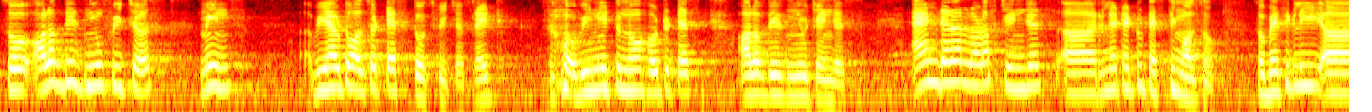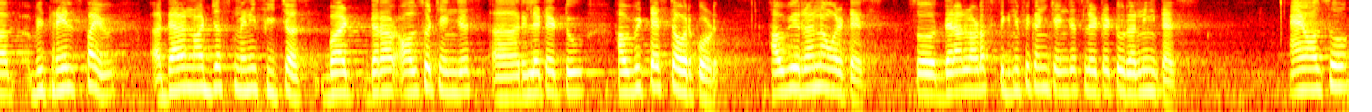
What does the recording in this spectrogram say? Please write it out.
So all of these new features means we have to also test those features, right? So we need to know how to test all of these new changes. And there are a lot of changes uh, related to testing also. So basically, uh, with Rails 5, uh, there are not just many features, but there are also changes uh, related to how we test our code, how we run our tests, so there are a lot of significant changes related to running tests and also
